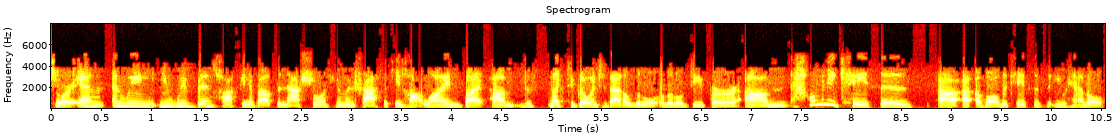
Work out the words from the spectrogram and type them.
Sure, and and we you, we've been talking about the National Human Trafficking Hotline, but um, just like to go into that a little a little deeper. Um, how many cases uh, of all the cases that you handle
